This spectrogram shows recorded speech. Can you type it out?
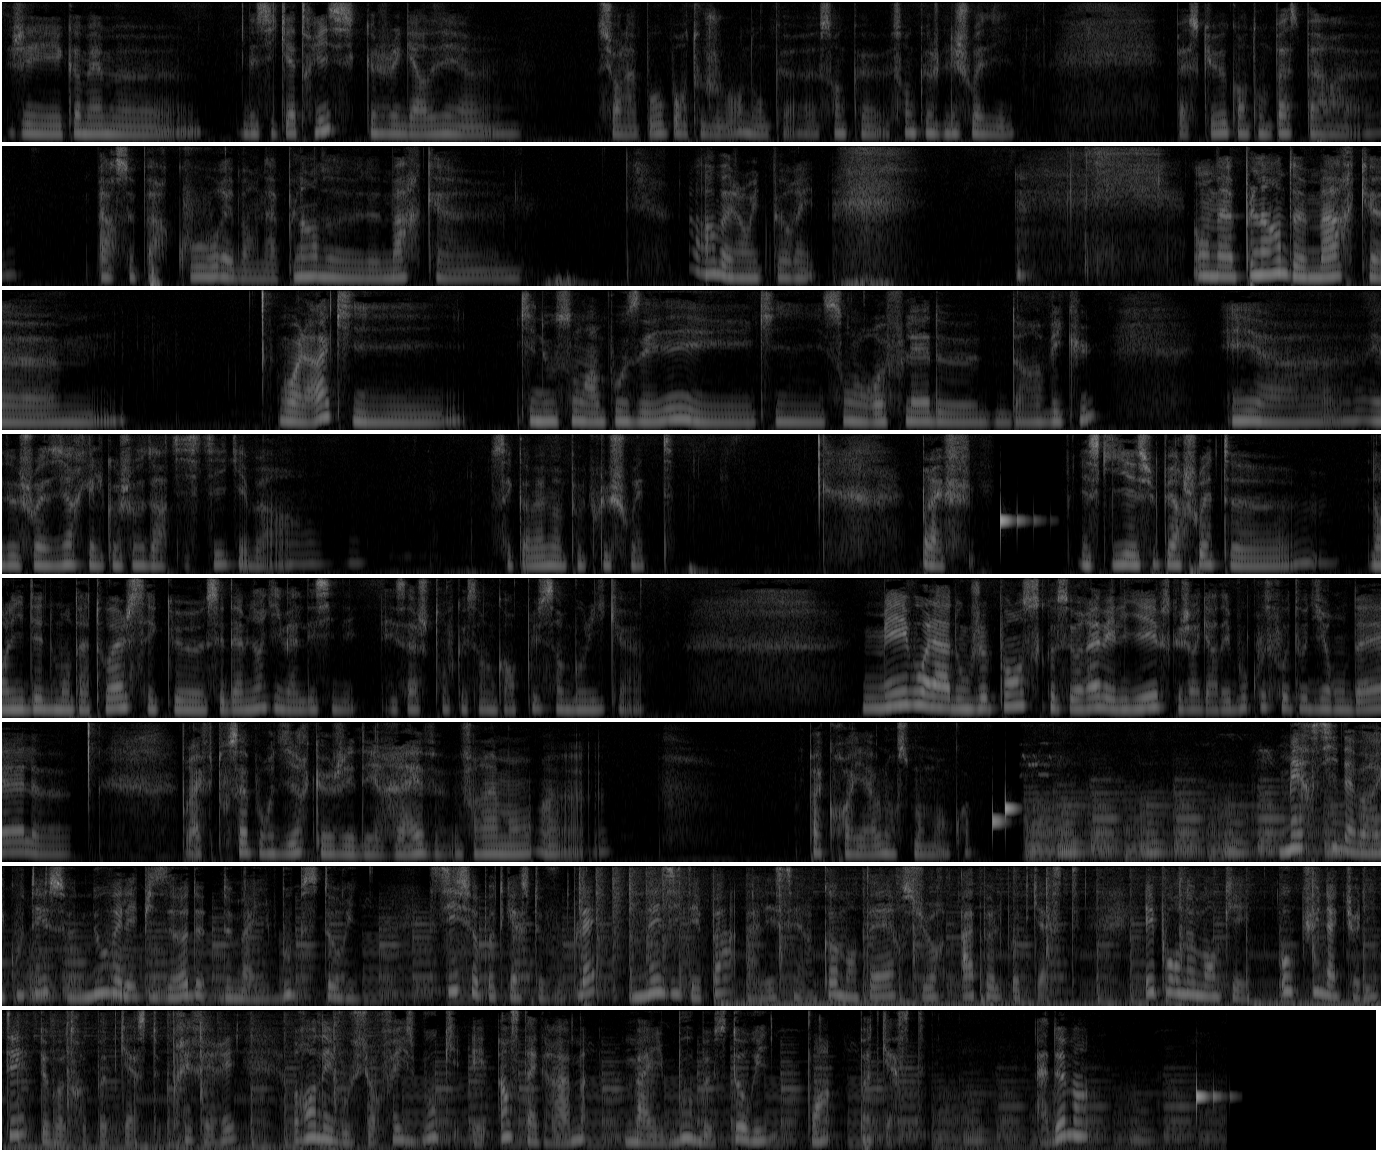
j'ai quand même euh, des cicatrices que je vais garder euh, sur la peau pour toujours, donc sans, que, je les choisi. Parce que quand on passe par, ce parcours, on a plein de, marques. Oh bah j'ai envie de pleurer. on a plein de marques voilà, qui, qui nous sont imposés et qui sont le reflet d'un vécu. Et, euh, et, de choisir quelque chose d'artistique, et eh ben, c'est quand même un peu plus chouette. Bref. Et ce qui est super chouette euh, dans l'idée de mon tatouage, c'est que c'est Damien qui va le dessiner. Et ça, je trouve que c'est encore plus symbolique. Euh. Mais voilà, donc je pense que ce rêve est lié, parce que j'ai regardé beaucoup de photos d'hirondelles. Bref, tout ça pour dire que j'ai des rêves vraiment euh, pas croyables en ce moment. Merci d'avoir écouté ce nouvel épisode de My Boob Story. Si ce podcast vous plaît, n'hésitez pas à laisser un commentaire sur Apple Podcast. Et pour ne manquer aucune actualité de votre podcast préféré, rendez-vous sur Facebook et Instagram myboobstory.podcast. À demain!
